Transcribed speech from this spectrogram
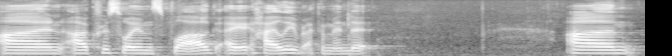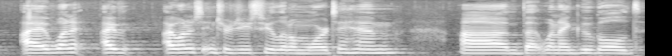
on uh, Chris Williams' blog. I highly recommend it. Um, I, wanted, I, I wanted to introduce you a little more to him, um, but when I Googled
